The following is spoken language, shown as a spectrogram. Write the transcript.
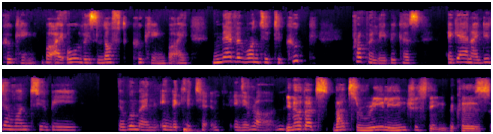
cooking, but I always loved cooking, but I never wanted to cook properly because again i didn't want to be the woman in the kitchen in iran. You know that's that's really interesting because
